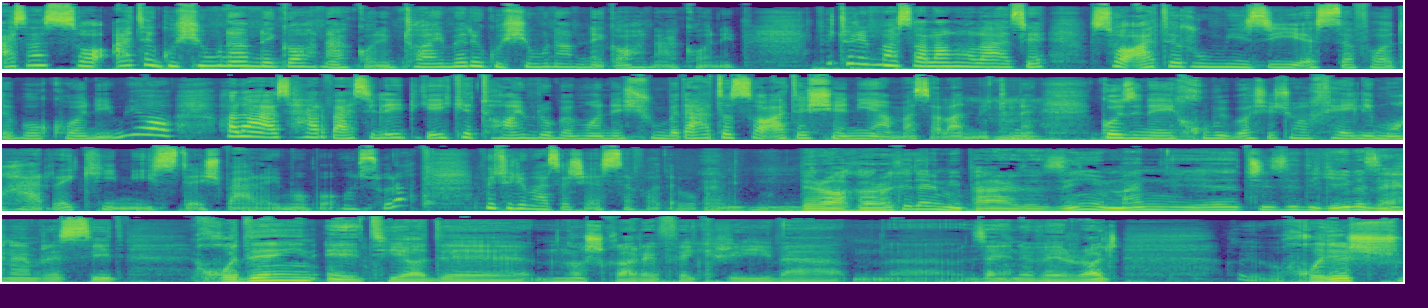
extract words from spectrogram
اصلا ساعت گوشیمون هم نگاه نکنیم. تایمر گوشیمون هم نگاه نکنیم. می‌تونیم مثلا حالا از یه ساعت رومیزی استفاده بکنیم یا حالا از هر وسیله دیگه ای که time رو به ما نشون بده. حتی ساعت شنی هم مثلا می‌تونه گزینه خوبی باشه چون خیلی محرکی نیستش برای ما با اون صورت. می‌تونیم ازش استفاده بکنیم. به راهکارها که داریم می‌پردازیم. من یه چیز دیگه به ذهنم رسید. خود این اعتیاد نشخار فکری و ذهن وراج خودش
